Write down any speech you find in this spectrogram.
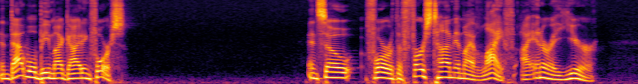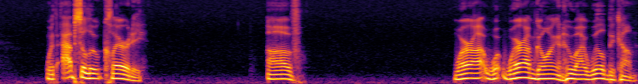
And that will be my guiding force. And so, for the first time in my life, I enter a year with absolute clarity of where I where I'm going and who I will become.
